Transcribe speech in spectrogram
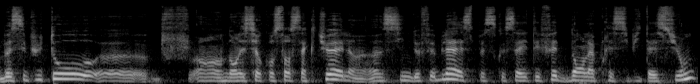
Ben, c'est plutôt, euh, dans les circonstances actuelles, un, signe de faiblesse, parce que ça a été fait dans la précipitation,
